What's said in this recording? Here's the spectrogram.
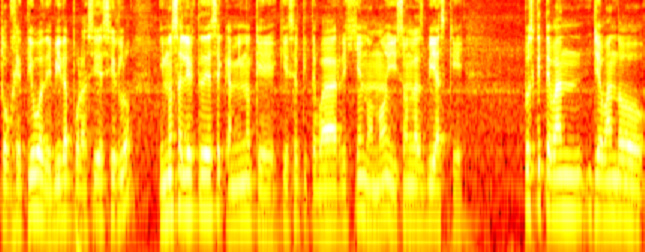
tu objetivo de vida, por así decirlo, y no salirte de ese camino que, que es el que te va rigiendo, ¿no? Y son las vías que, pues, que te van llevando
